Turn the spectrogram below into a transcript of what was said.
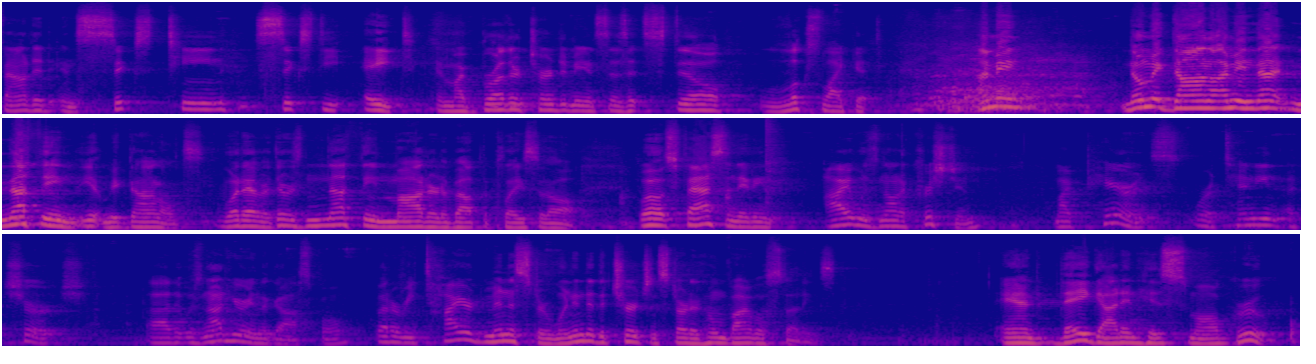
founded in 1668. And my brother turned to me and says, It still looks like it. I mean, no McDonald's, I mean, not, nothing, you know, McDonald's, whatever. There was nothing modern about the place at all. Well, it's fascinating. I was not a Christian. My parents were attending a church uh, that was not hearing the gospel, but a retired minister went into the church and started home Bible studies. And they got in his small group.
